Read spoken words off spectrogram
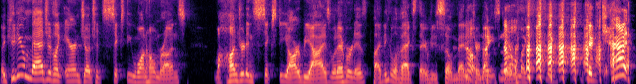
Like, could you imagine if like Aaron Judge had 61 home runs 160 RBIs, whatever it is. I think Levack's there. He's so mad he no, turned like, off No, like, the, the cat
